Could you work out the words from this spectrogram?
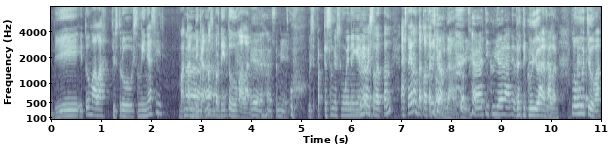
Jadi itu malah justru seninya sih makan di katno seperti itu malah. Iya, seni. Uh, wis pedesen wis ngene-ngene wis reten, es teh rong teko-teko. Iya. Nah. Dadi guyonan itu. Jadi guyonan malah. Lucu, Pak.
